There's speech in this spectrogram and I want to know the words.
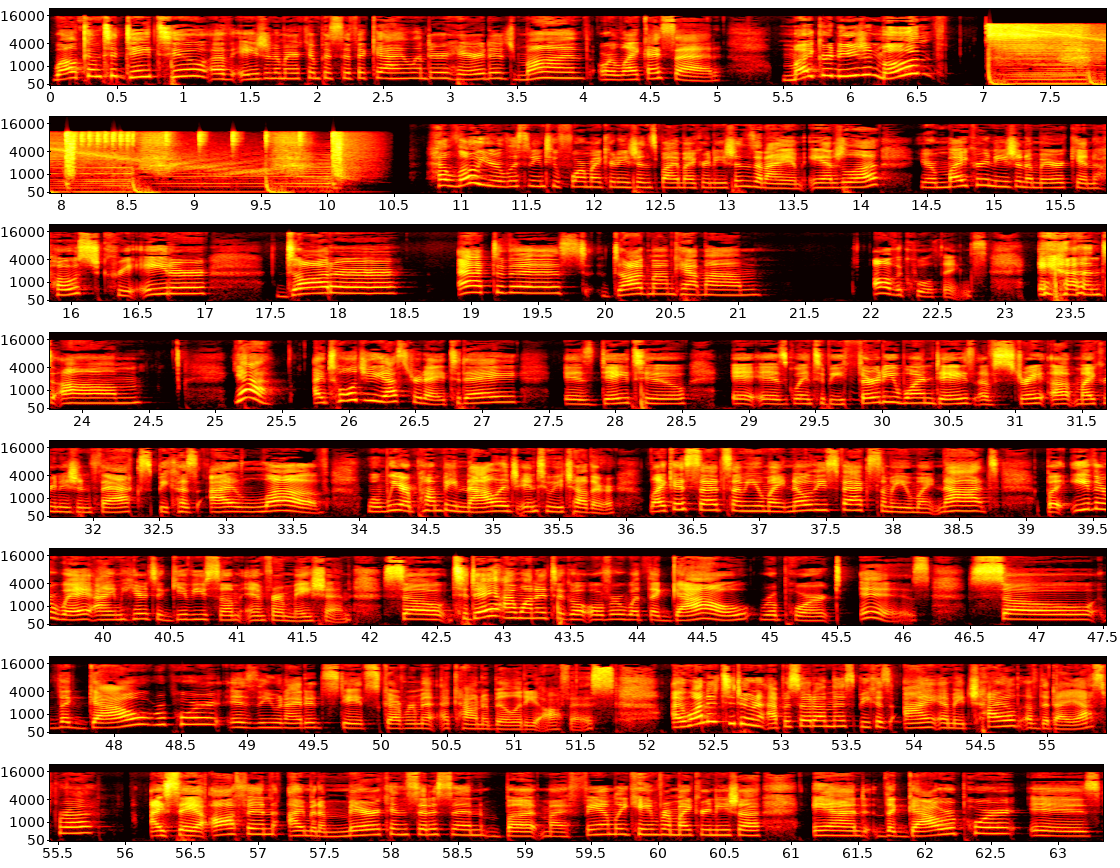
Welcome to day two of Asian American Pacific Islander Heritage Month, or like I said, Micronesian Month. Hello, you're listening to For Micronesians by Micronesians, and I am Angela, your Micronesian American host, creator, daughter, activist, dog mom, cat mom, all the cool things. And um, yeah, I told you yesterday, today is day two. It is going to be 31 days of straight up Micronesian facts because I love when we are pumping knowledge into each other. Like I said, some of you might know these facts, some of you might not, but either way, I'm here to give you some information. So today I wanted to go over what the GAO report is. So the GAO report is the United States Government Accountability Office. I wanted to do an episode on this because I am a child of the diaspora. I say it often, I'm an American citizen, but my family came from Micronesia, and the GAO report is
